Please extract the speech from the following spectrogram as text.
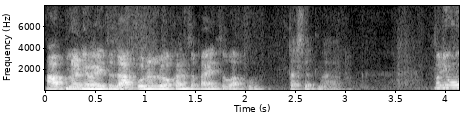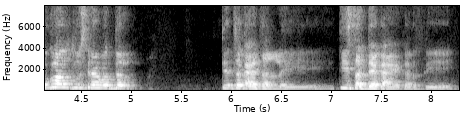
आपलं ठेवायचं झाकून लोकांचं पाहायचं वाकून. तसंच म्हणजे उगाच दुसऱ्याबद्दल. त्याचं काय चाललंय? ती सध्या काय करते?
